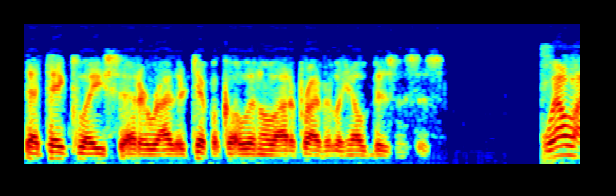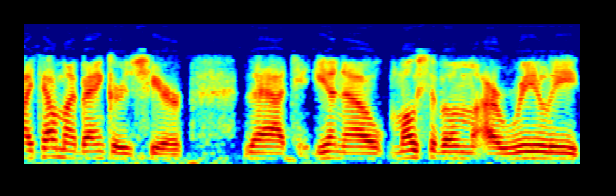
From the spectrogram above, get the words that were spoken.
that take place that are rather typical in a lot of privately held businesses. Well, I tell my bankers here that, you know, most of them are really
